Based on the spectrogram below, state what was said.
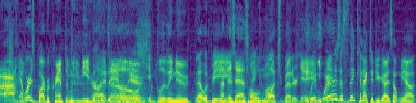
Yeah, where's Barbara Crampton when you need her on the table here? Completely nude. That would be Not this asshole. a much better game. Wait, where is this thing connected, you guys? Help me out.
